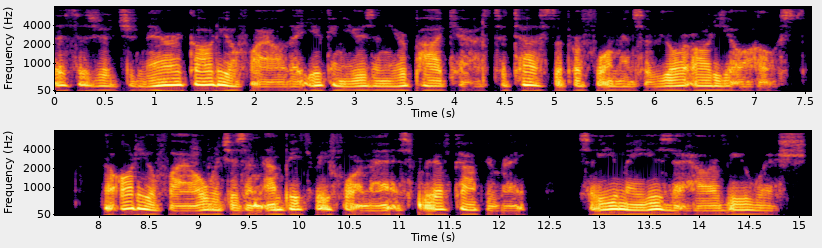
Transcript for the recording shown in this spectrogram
This is your generic audio file that you can use in your podcast to test the performance of your audio host. The audio file, which is an MP3 format, is free of copyright, so you may use it however you wish.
